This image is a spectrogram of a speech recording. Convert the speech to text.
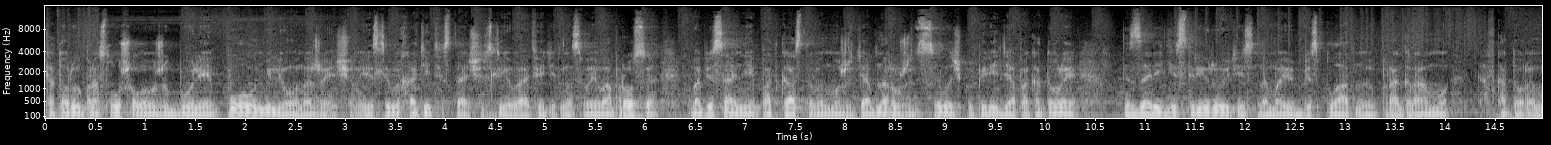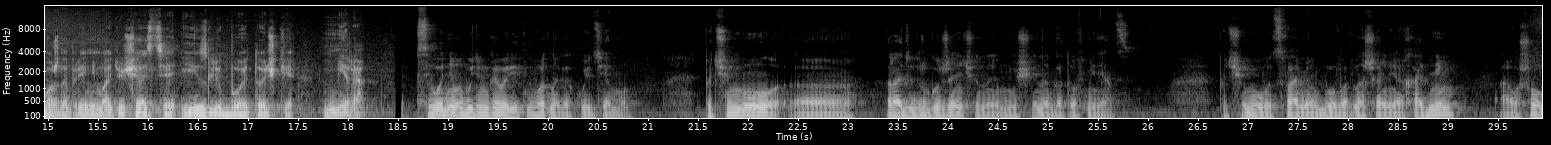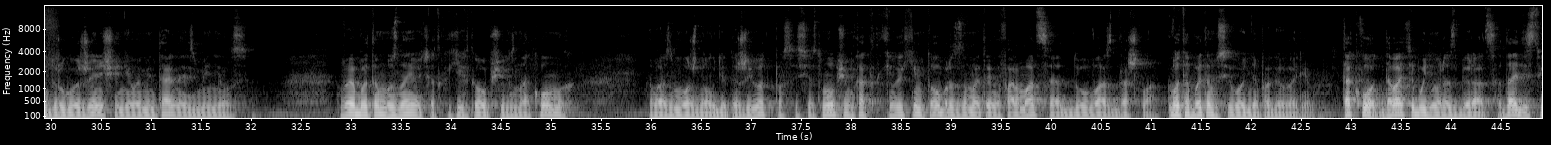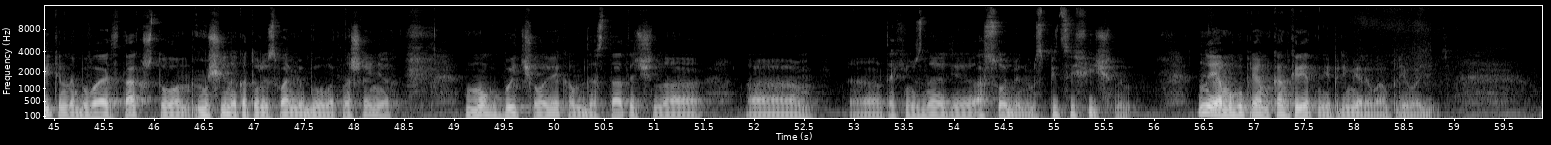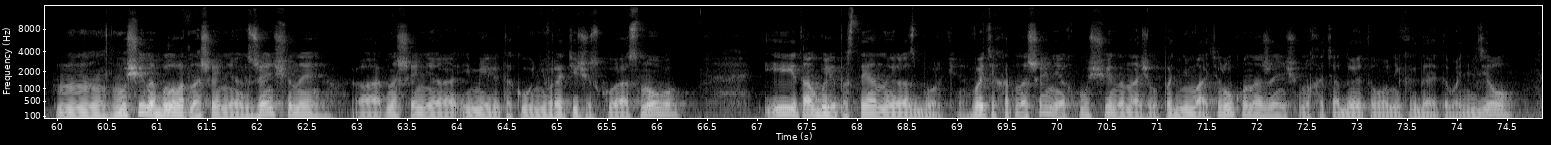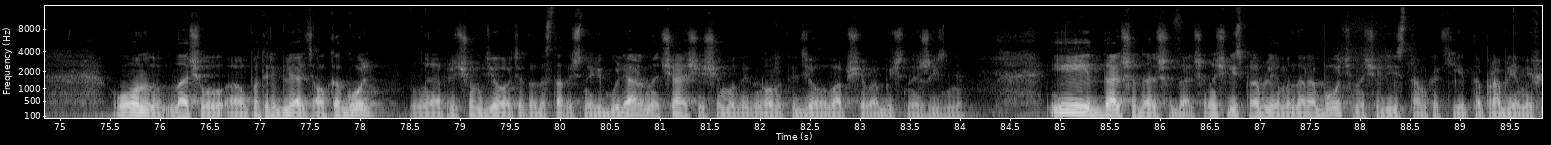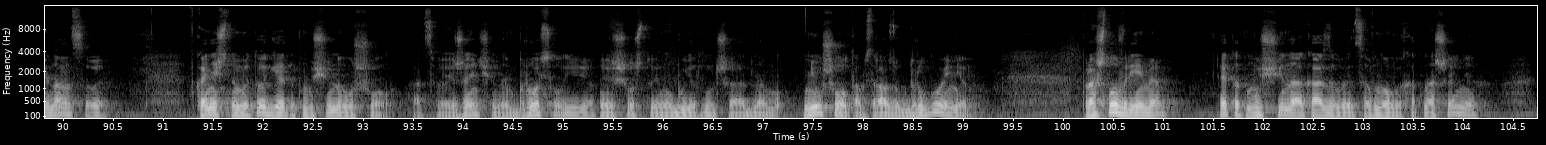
которую прослушало уже более полумиллиона женщин. Если вы хотите стать счастливой и ответить на свои вопросы, в описании подкаста вы можете обнаружить ссылочку, перейдя по которой зарегистрируйтесь на мою бесплатную программу, в которой можно принимать участие из любой точки мира. Сегодня мы будем говорить вот на какую тему. Почему э, ради другой женщины мужчина готов меняться? Почему вот с вами он был в отношениях одним, а ушел к другой женщине моментально изменился. Вы об этом узнаете от каких-то общих знакомых, возможно, он где-то живет по соседству. Ну, в общем, как, каким-то образом эта информация до вас дошла. Вот об этом сегодня поговорим. Так вот, давайте будем разбираться. Да, действительно, бывает так, что мужчина, который с вами был в отношениях, мог быть человеком достаточно э, э, таким, знаете, особенным, специфичным. Ну, я могу прям конкретные примеры вам приводить. Мужчина был в отношениях с женщиной, а отношения имели такую невротическую основу, и там были постоянные разборки. В этих отношениях мужчина начал поднимать руку на женщину, хотя до этого он никогда этого не делал. Он начал а, употреблять алкоголь, а, причем делать это достаточно регулярно, чаще, чем он, он это делал вообще в обычной жизни. И дальше, дальше, дальше. Начались проблемы на работе, начались там какие-то проблемы финансовые. В конечном итоге этот мужчина ушел от своей женщины, бросил ее, решил, что ему будет лучше одному. Не ушел там сразу к другой, нет. Прошло время, этот мужчина оказывается в новых отношениях.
